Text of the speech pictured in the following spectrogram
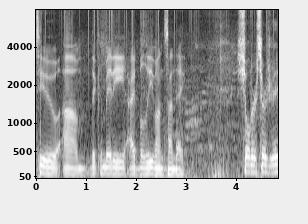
to um, the committee, I believe, on Sunday. Shoulder surgery.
